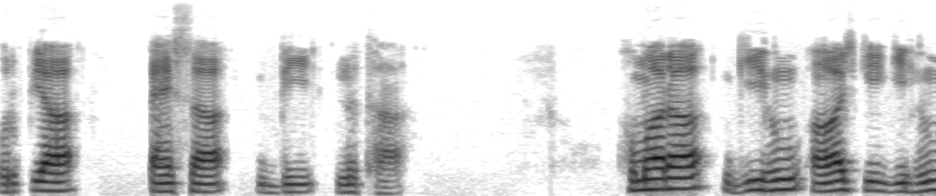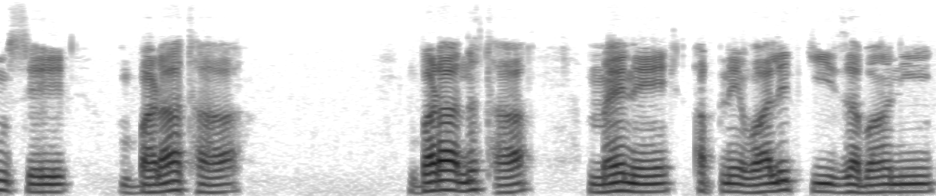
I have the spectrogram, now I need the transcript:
रुपया पैसा भी न था। हमारा गेहूँ आज के गेहूँ से बड़ा था, बड़ा न था। मैंने अपने वालिद की ज़बानी,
